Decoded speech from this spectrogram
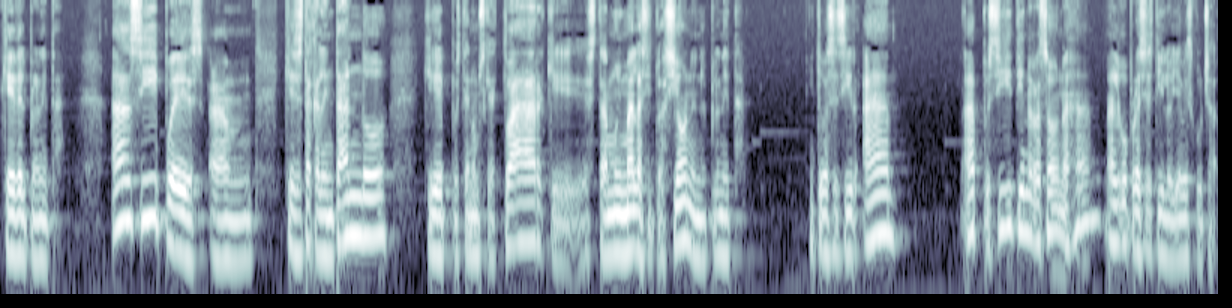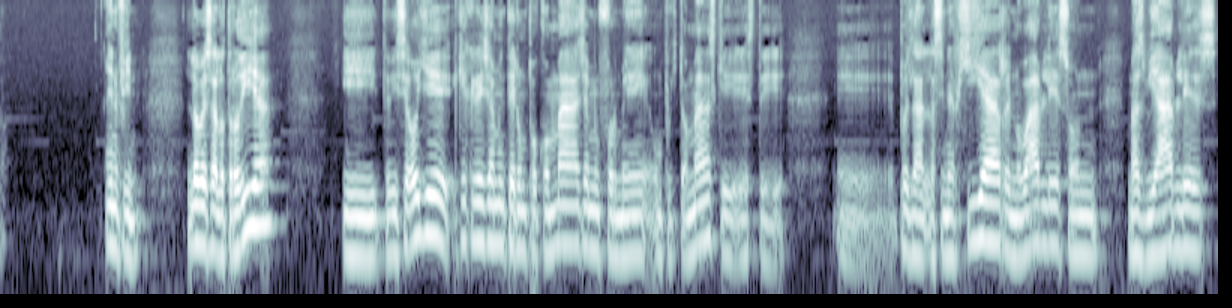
¿Qué del planeta? Ah, sí, pues que se está calentando, que pues tenemos que actuar, que está muy mala situación en el planeta. Y tú vas a decir, ah, ah, pues sí, tiene razón, ajá, algo por ese estilo, ya había escuchado. En fin, lo ves al otro día y te dice, oye, ¿qué crees? Ya me enteré un poco más, ya me informé un poquito más, que este, eh, pues las energías renovables son más viables,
